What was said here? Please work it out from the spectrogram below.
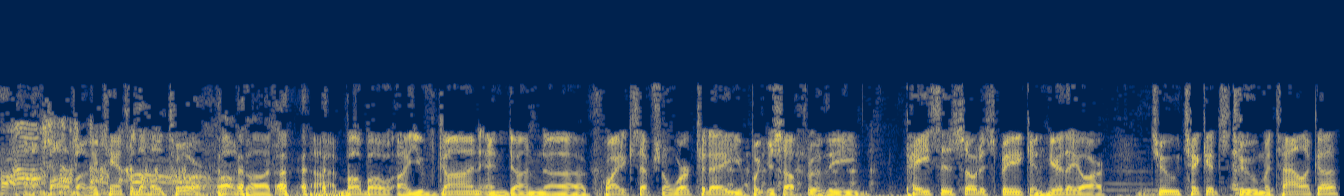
Oh, Bobo, they canceled the whole tour. Oh, God. Uh, Bobo, uh, you've gone and done uh, quite exceptional work today. You've put yourself through the paces, so to speak, and here they are. Two tickets to Metallica,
